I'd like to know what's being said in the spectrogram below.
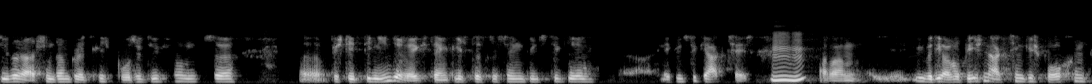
die überraschen dann plötzlich positiv und äh, äh bestätigen indirekt eigentlich, dass das eine günstige, eine günstige Aktie ist. Mhm. Aber äh, über die europäischen Aktien gesprochen,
